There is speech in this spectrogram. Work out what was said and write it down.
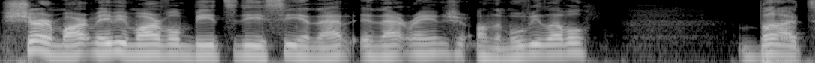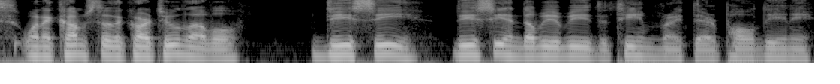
sure, Mar- maybe Marvel beats DC in that in that range on the movie level, but when it comes to the cartoon level, DC DC and WB the team right there, Paul Dini,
